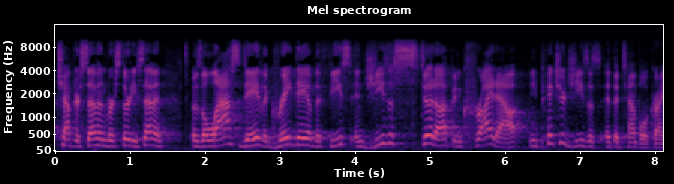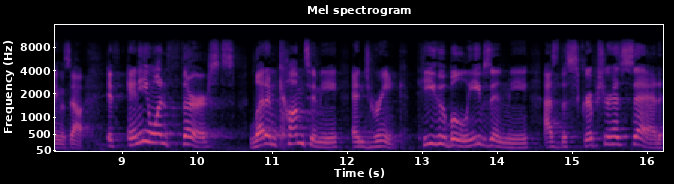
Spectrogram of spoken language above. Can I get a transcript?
chapter 7, verse 37, it was the last day, the great day of the feast, and Jesus stood up and cried out. I mean, picture Jesus at the temple crying this out. If anyone thirsts, let him come to me and drink. He who believes in me, as the scripture has said,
